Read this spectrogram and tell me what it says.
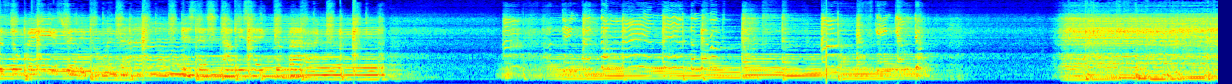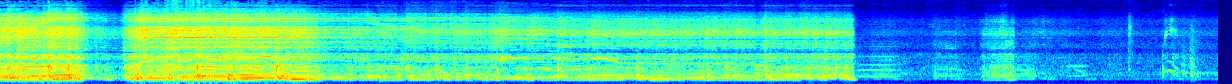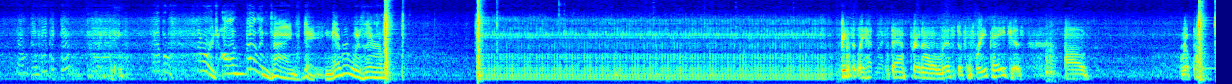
this the way it's really going down? Is this how we say goodbye? I think we're George, on Valentine's Day, never was there a... recently had my staff print out a list of three pages of Repu-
